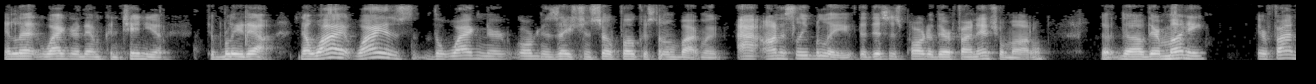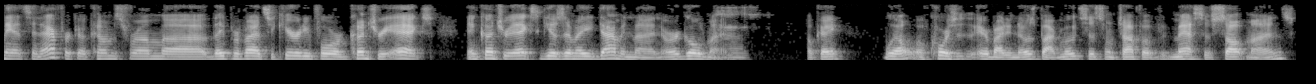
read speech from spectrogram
and let Wagner and them continue to bleed out. Now, why why is the Wagner organization so focused on Bakhmut? I honestly believe that this is part of their financial model. The, the, their money, their finance in Africa comes from uh, they provide security for country X, and country X gives them a diamond mine or a gold mine. Mm-hmm. Okay. Well, of course, everybody knows Bakhmut sits on top of massive salt mines,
